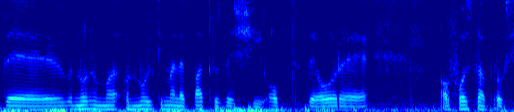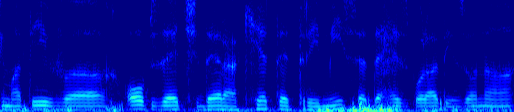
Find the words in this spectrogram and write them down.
de, în, urmă, în ultimele 48 de ore au fost aproximativ 80 de rachete trimise de Hezbollah din zona uh,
